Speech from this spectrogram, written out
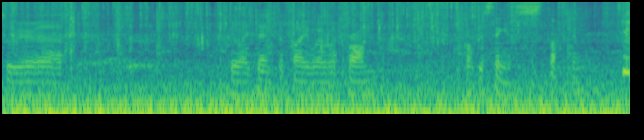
So we're uh, to identify where we're from. God, this thing is stuck in.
